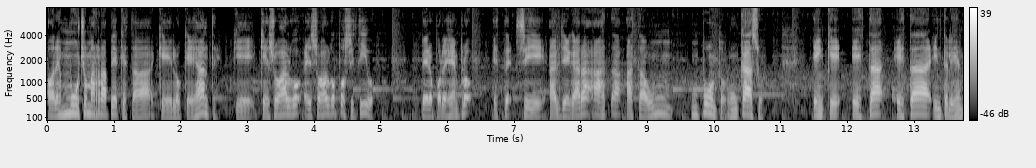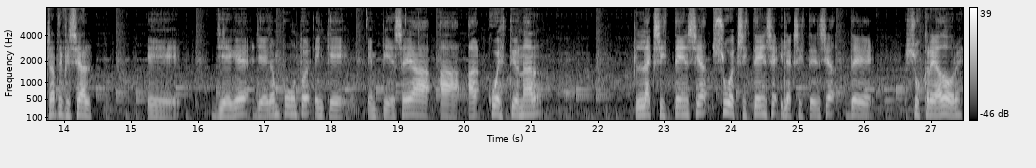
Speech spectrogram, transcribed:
ahora es mucho más rápido que, estaba, que lo que es antes. Que, que eso, es algo, eso es algo positivo. Pero, por ejemplo, este, si al llegar a- hasta, hasta un, un punto, un caso, en que esta, esta inteligencia artificial eh, llegue, llegue a un punto en que empiece a- a cuestionar la existencia, su existencia y la existencia de sus creadores,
